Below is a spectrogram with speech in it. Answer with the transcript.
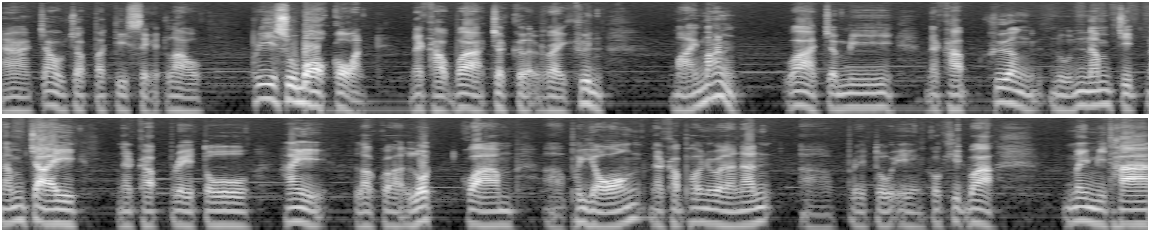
นะเจ้าจะปฏิเสธเรา พระเยซูบอกก่อนนะครับว่าจะเกิดอะไรขึ้น หมายมั่นว่าจะมีนะครับเครื่องหนุนน้ำจิตน้ำใจนะครับเปโตรให้เราก็ลดความพยองนะครับเพราะในเวลานั้นเปโตรเองก็คิดว่า ไม่มีทาง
